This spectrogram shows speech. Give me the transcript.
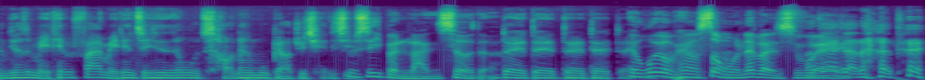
你就是每天翻，每天执行任务，朝那个目标去前进是不。是一本蓝色的？，对对对对对，哎，我有朋友送我那本书，哦哎，真的假的？对。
